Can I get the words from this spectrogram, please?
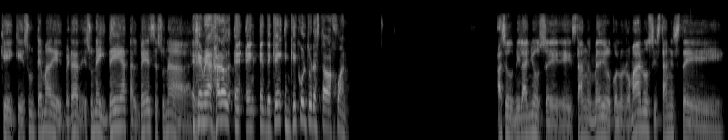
que, es un tema de, ¿verdad? Es una idea, tal vez, es una... Eh, Harold, ¿en, de qué, ¿en qué cultura estaba Juan? hace dos mil años eh, eh, están en medio con los romanos y están este...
